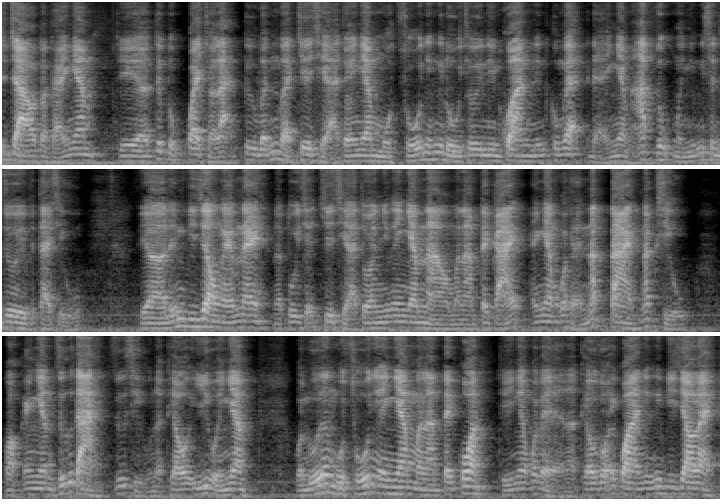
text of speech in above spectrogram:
Xin chào toàn thể anh em. Thì ờ, tiếp tục quay trở lại tư vấn và chia sẻ cho anh em một số những cái đồ chơi liên quan đến công nghệ để anh em áp dụng vào những sân chơi về tài xỉu. Thì ờ, đến video ngày hôm nay là tôi sẽ chia sẻ cho những anh em nào mà làm tay cái. Anh em có thể nắc tài, nắc xỉu hoặc anh em giữ tài, giữ xỉu là theo ý của anh em. Còn đối với một số những anh em mà làm tay con thì anh em có thể là theo dõi qua những cái video này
